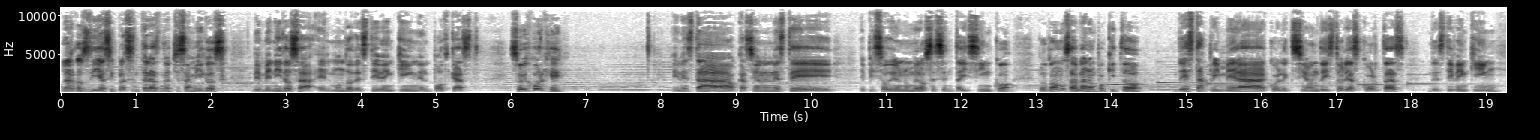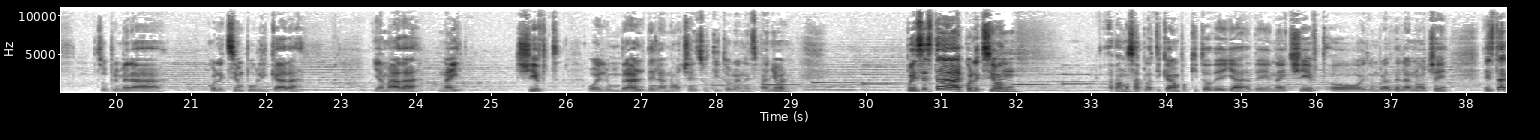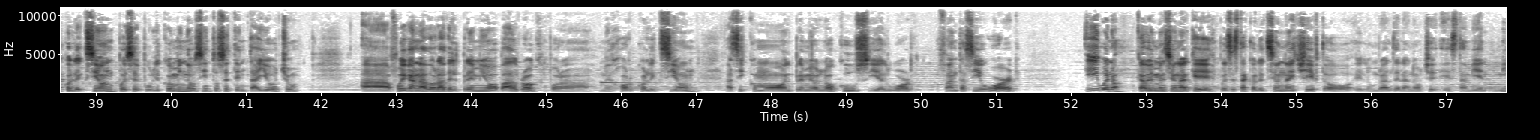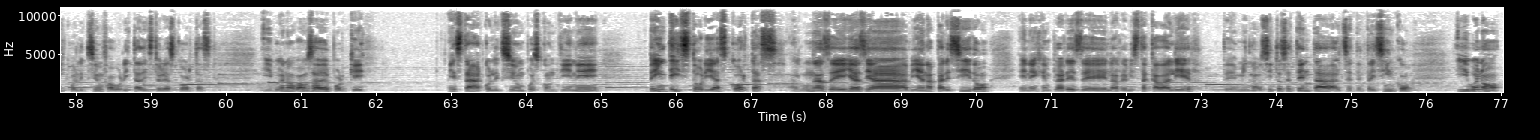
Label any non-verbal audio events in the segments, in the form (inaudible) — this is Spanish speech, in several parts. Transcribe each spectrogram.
Largos días y placenteras noches amigos, bienvenidos a El Mundo de Stephen King, el podcast. Soy Jorge. En esta ocasión, en este episodio número 65, pues vamos a hablar un poquito de esta primera colección de historias cortas de Stephen King, su primera colección publicada, llamada Night Shift o El umbral de la noche en su título en español. Pues esta colección, vamos a platicar un poquito de ella, de Night Shift o El umbral de la noche. Esta colección pues se publicó en 1978. Ah, fue ganadora del premio Balrog por ah, mejor colección, así como el premio Locus y el World Fantasy Award. Y bueno, cabe mencionar que pues esta colección Night Shift o El umbral de la noche es también mi colección favorita de historias cortas. Y bueno, vamos a ver por qué. Esta colección pues contiene 20 historias cortas. Algunas de ellas ya habían aparecido en ejemplares de la revista Cavalier de 1970 al 75. Y bueno,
